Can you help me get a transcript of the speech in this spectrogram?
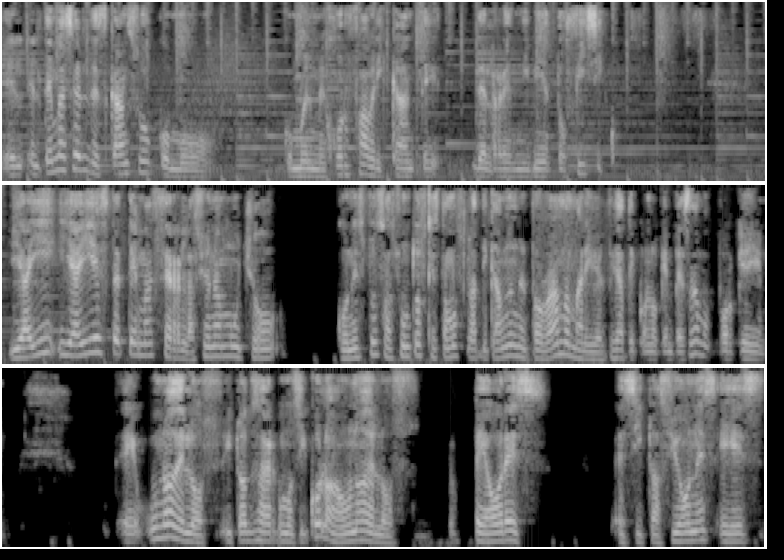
El, el tema es el descanso como, como el mejor fabricante del rendimiento físico. Y ahí, y ahí este tema se relaciona mucho con estos asuntos que estamos platicando en el programa, Maribel, fíjate con lo que empezamos, porque eh, uno de los, y tú has de saber como psicóloga, uno de los peores eh, situaciones es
